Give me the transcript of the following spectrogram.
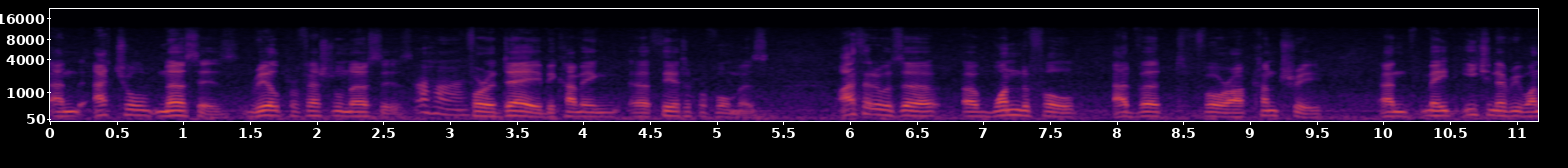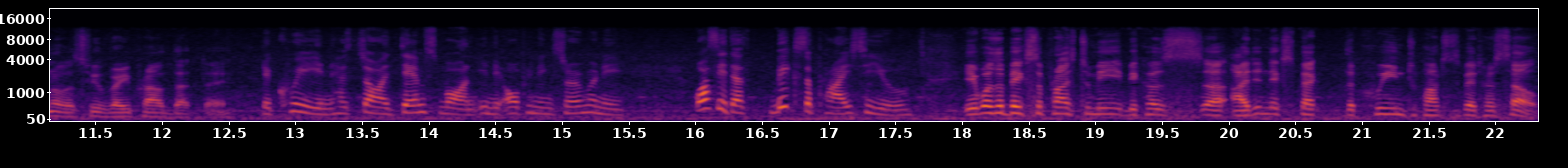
and actual nurses, real professional nurses, Uh-huh. for a day becoming uh, theatre performers. I thought it was a, a wonderful advert for our country and made each and every one of us feel very proud that day. The Queen has joined James Bond in the opening ceremony. Was it a big surprise to you? It was a big surprise to me because uh, I didn't expect the Queen to participate herself.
